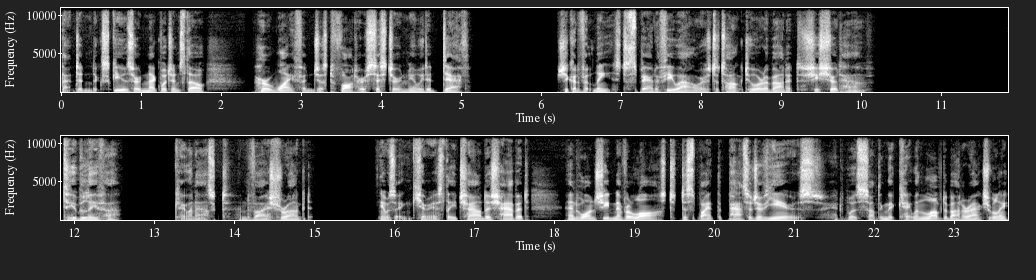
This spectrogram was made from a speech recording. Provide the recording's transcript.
That didn't excuse her negligence, though. Her wife had just fought her sister nearly to death. She could have at least spared a few hours to talk to her about it. She should have. Do you believe her? Caitlin asked, and Vi shrugged. It was a curiously childish habit, and one she'd never lost, despite the passage of years. It was something that Caitlin loved about her, actually.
